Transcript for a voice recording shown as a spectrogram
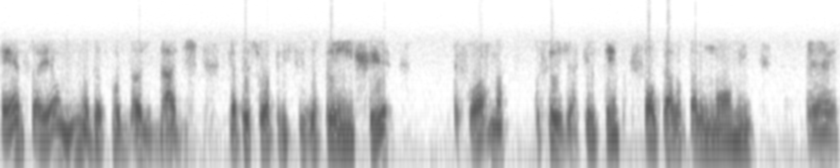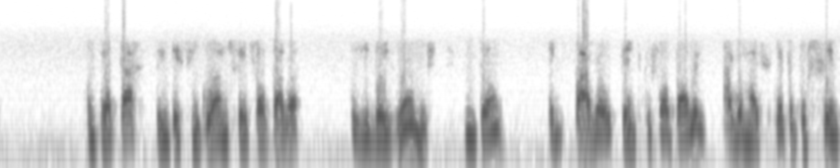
essa é uma das modalidades que a pessoa precisa preencher de forma, ou seja, aquele tempo que faltava para um homem é, completar 35 anos, se ele faltava de dois anos, então ele paga o tempo que faltava, ele paga mais 50%.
